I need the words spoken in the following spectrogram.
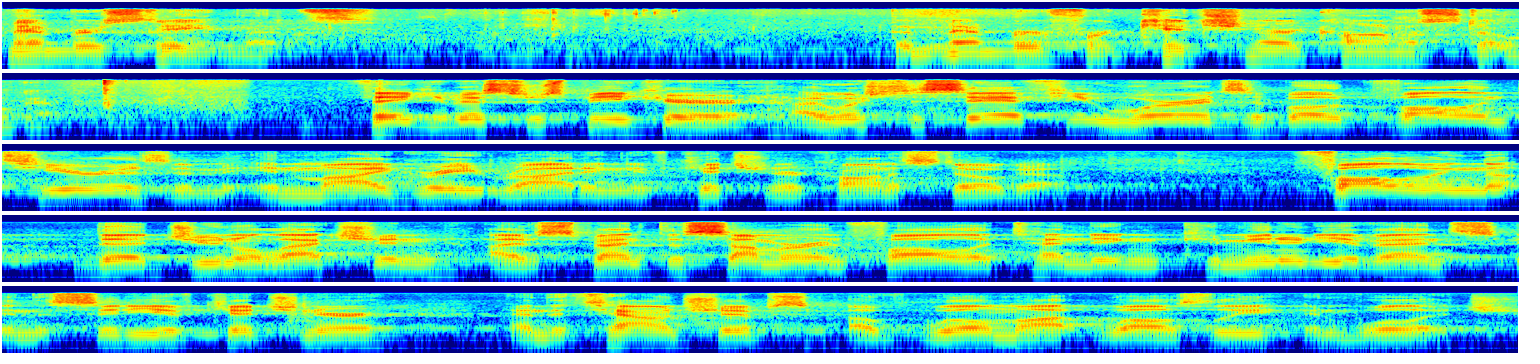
Member statements. The member for Kitchener-Conestoga. Thank you, Mr. Speaker. I wish to say a few words about volunteerism in my great riding of Kitchener-Conestoga. Following the, the, June election, I've spent the summer and fall attending community events in the City of Kitchener and the townships of Wilmot, Wellesley and Woolwich.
